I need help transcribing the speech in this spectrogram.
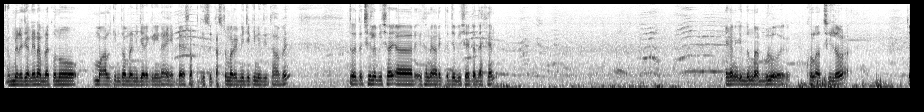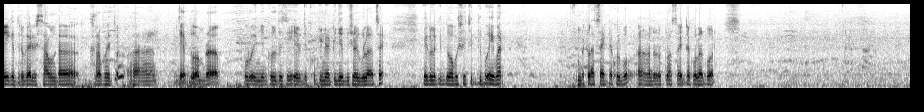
আপনারা জানেন, আমরা কোনো মাল কিন্তু আমরা নিজেরা কিনি না, এটা সব কিছুই কাস্টমারের নিজে কিনে দিতে হবে। তো এটা ছিল বিষয়, আর এখানে আরেকটা যে বিষয়টা দেখেন। এখানে কিন্তু নাটগুলো খোলা ছিল, তো এই ক্ষেত্রে গাড়ির সাউন্ডটা খারাপ হইতো, আর যেহেতু আমরা পুরো ইঞ্জিন খুলতেছি, এর যে খুঁটিনাটি যে বিষয়গুলো আছে, এগুলো কিন্তু অবশ্যই চেক দিব। এবার আমরা ক্লাস সাইডটা খুলবো, আর ক্লাস সাইডটা খোলার পর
